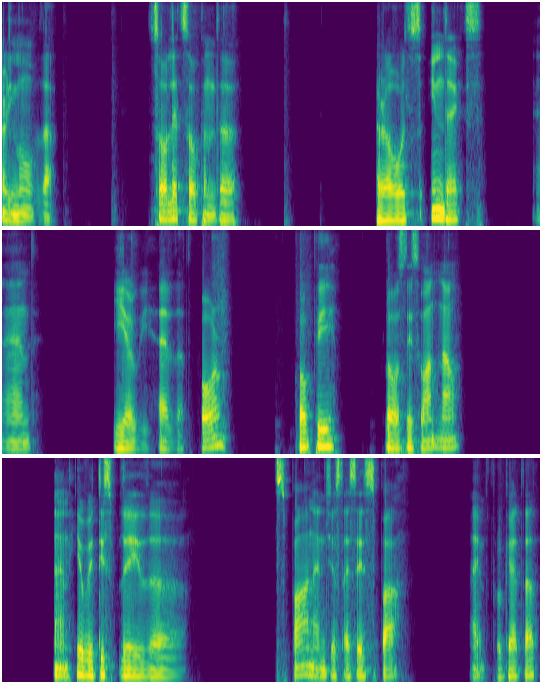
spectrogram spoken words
remove that. So let's open the roles index and here we have that form. Copy close this one now. And here we display the span and just I say spa. I forget that.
